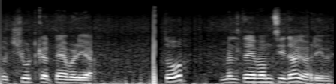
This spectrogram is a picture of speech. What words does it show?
कुछ शूट करते हैं, बढ़िया। तो मिलते हैं अब हम सीधा गाड़ी में।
